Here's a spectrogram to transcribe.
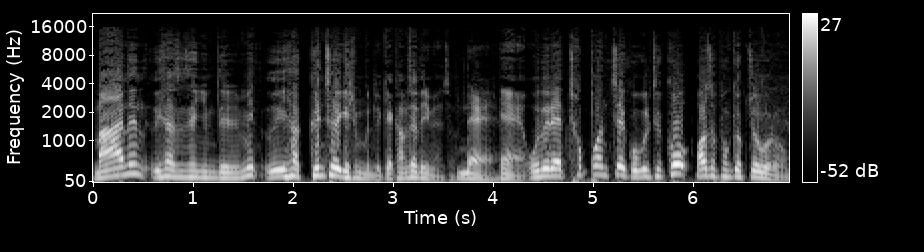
많은 의사 선생님들 및 의학 근처에 계신 분들께 감사드리면서. 네. 예. 오늘의 첫 번째 곡을 듣고 와서 본격적으로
